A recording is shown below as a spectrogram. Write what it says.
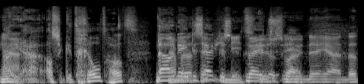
Nou ja, als ik het geld had. Nou, Ja, nee, dat er zijn heb je dus niet. nee, dus dat is ja, dat,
